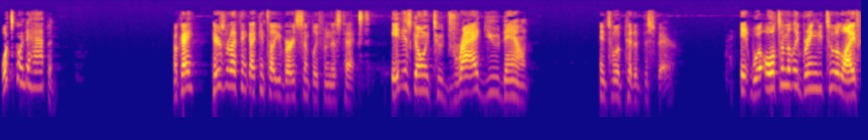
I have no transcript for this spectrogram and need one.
what's going to happen? Okay? Here's what I think I can tell you very simply from this text. It is going to drag you down into a pit of despair. It will ultimately bring you to a life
